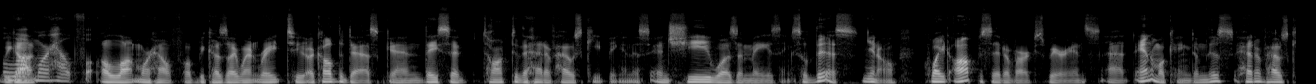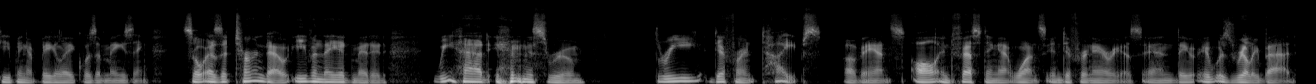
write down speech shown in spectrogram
we a got lot more helpful. a lot more helpful because I went right to I called the desk and they said talk to the head of housekeeping in this and she was amazing. So this, you know, quite opposite of our experience at Animal Kingdom, this head of housekeeping at Bay Lake was amazing. So as it turned out, even they admitted we had in this room three different types of ants all infesting at once in different areas and they it was really bad.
